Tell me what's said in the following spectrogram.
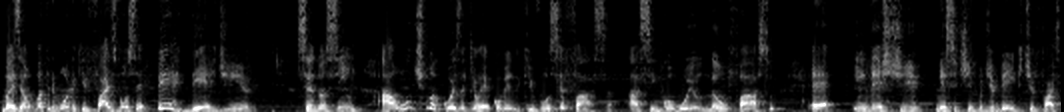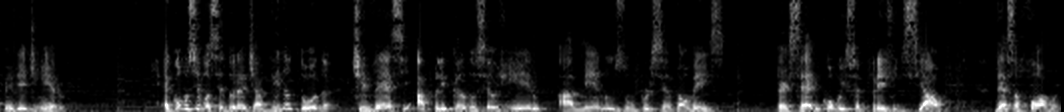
mas é um patrimônio que faz você perder dinheiro. Sendo assim, a última coisa que eu recomendo que você faça, assim como eu não faço, é investir nesse tipo de bem que te faz perder dinheiro. É como se você durante a vida toda tivesse aplicando o seu dinheiro a menos 1% ao mês. Percebe como isso é prejudicial? Dessa forma,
